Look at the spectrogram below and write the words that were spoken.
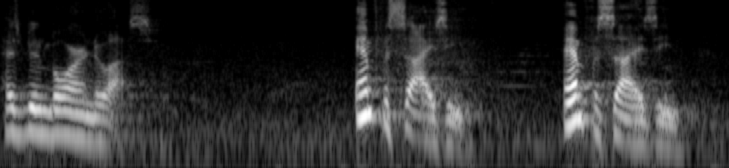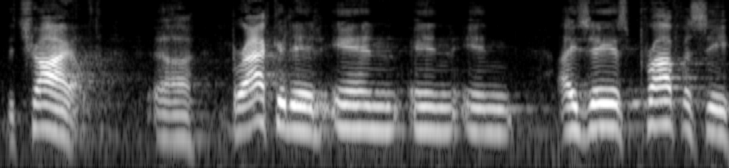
has been born to us emphasizing, emphasizing the child. Uh, bracketed in, in, in Isaiah's prophecy,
